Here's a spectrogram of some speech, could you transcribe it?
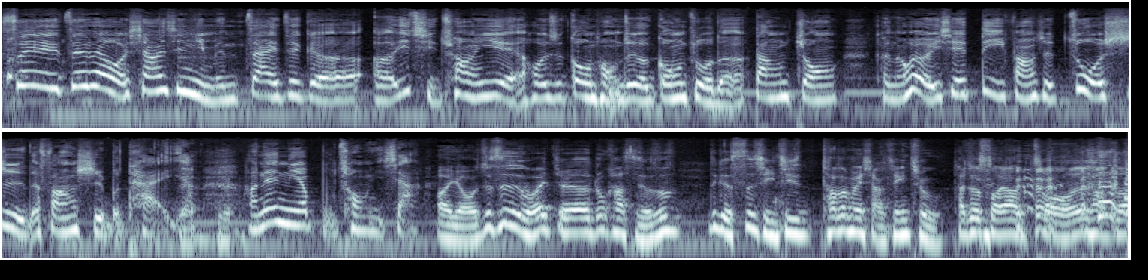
所以真的，我相信你们在这个呃一起创业或者是共同这个工作的当中，可能会有一些地方是做事的方式不太一样。好，那你要补充一下。哎呦，就是我会觉得卢卡斯有时候那个事情其实他都没想清楚，他就说要做，我就想说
